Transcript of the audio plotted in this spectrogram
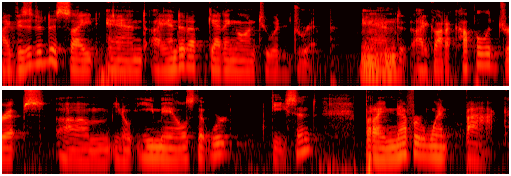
I visited a site and I ended up getting onto a drip, and I got a couple of drips, um, you know, emails that were decent, but I never went back.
